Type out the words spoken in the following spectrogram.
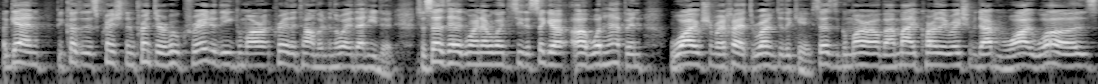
again because of this Christian printer who created the Gemara, created the Talmud in the way that he did. So says the Gemara. Now we're going to see the Sugi of what happened. Why Shemar had to run into the cave. Says the Gemara of Amai Karli Reish Why was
